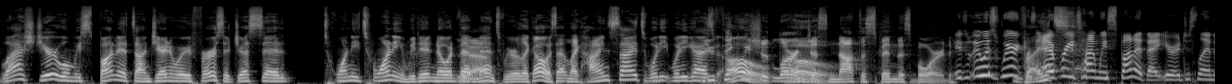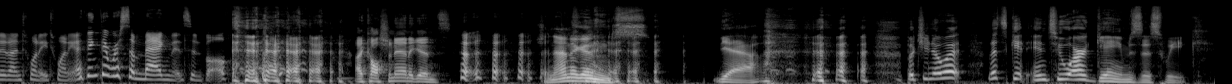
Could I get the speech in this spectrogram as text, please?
Last year when we spun it on January 1st, it just said 2020 and we didn't know what that Yeah. meant. We were like, "Oh, is that like hindsight? What do you, what do you guys You think oh, we should learn oh. just not to spin this board? It, it was weird because Right? every time we spun it that year, it just landed on 2020. I think there were some magnets involved. I call shenanigans. Shenanigans. Yeah. but you know what? Let's get into our games this week.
